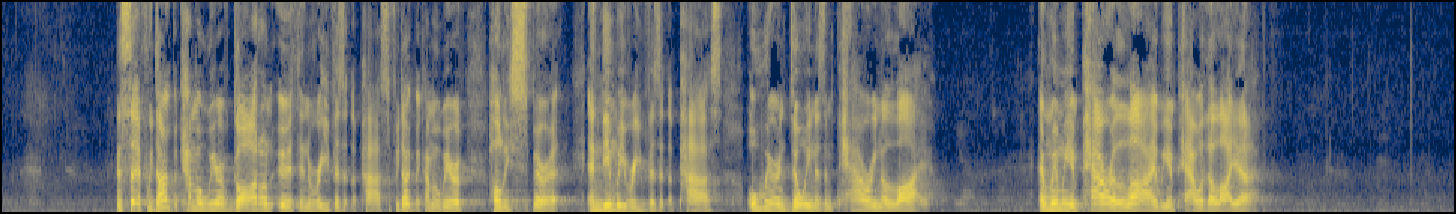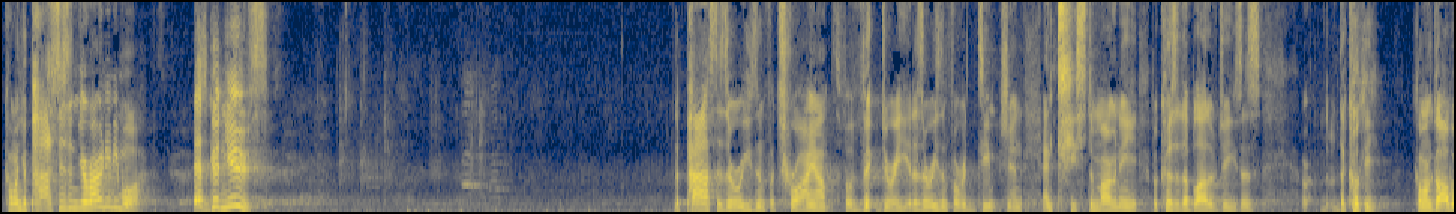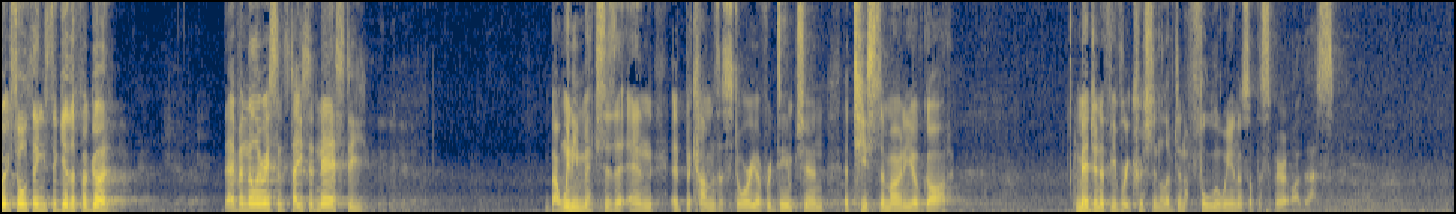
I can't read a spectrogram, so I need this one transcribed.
And so, if we don't become aware of God on earth and revisit the past, if we don't become aware of Holy Spirit and then we revisit the past, all we're doing is empowering a lie. And when we empower a lie, we empower the liar. Come on, your past isn't your own anymore. That's good news. The past is a reason for triumph, for victory. It is a reason for redemption and testimony because of the blood of Jesus. The cookie. Come on, God works all things together for good. That vanilla essence tasted nasty. But when he mixes it in, it becomes a story of redemption, a testimony of God. Imagine if every Christian lived in a full awareness of the Spirit like this.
